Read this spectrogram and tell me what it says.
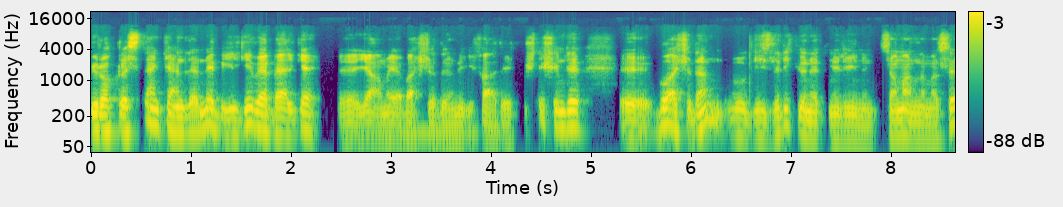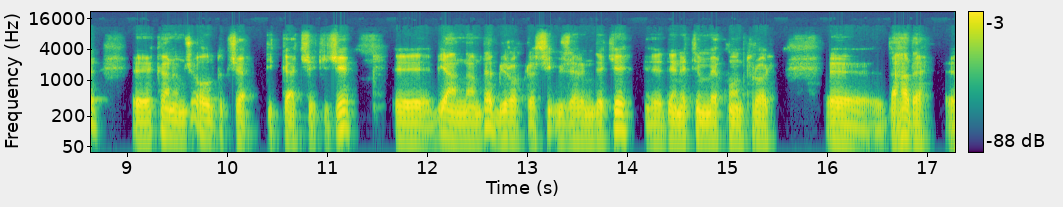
bürokrasiden kendilerine bilgi ve belge yağmaya başladığını ifade etmişti. Şimdi e, bu açıdan bu gizlilik yönetmeliğinin zamanlaması e, kanımca oldukça dikkat çekici. E, bir anlamda bürokrasi üzerindeki e, denetim ve kontrol e, daha da e,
